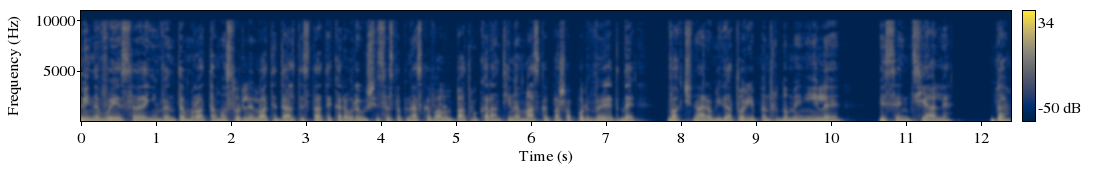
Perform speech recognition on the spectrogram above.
Nu e nevoie să inventăm roata. Măsurile luate de alte state care au reușit să stăpânească valul 4, carantină, mască, pașaport verde, vaccinare obligatorie pentru domeniile esențiale. Da,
